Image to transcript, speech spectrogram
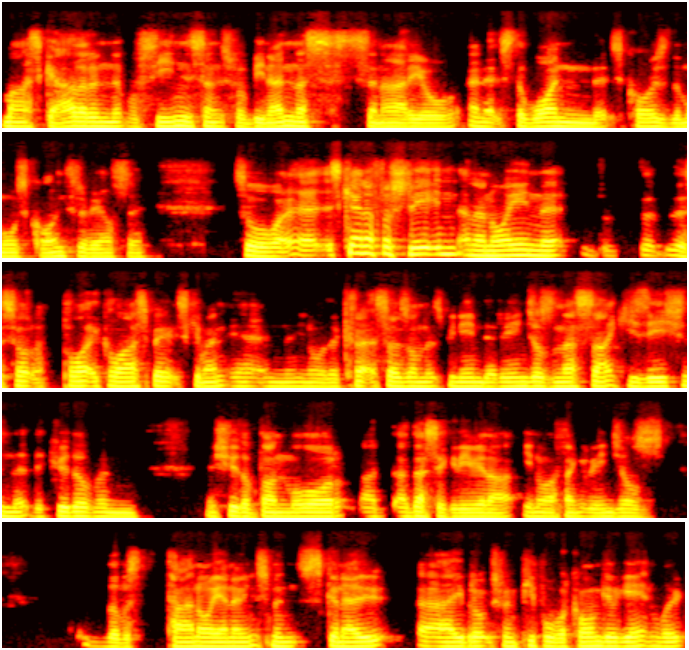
mass gathering that we've seen since we've been in this scenario, and it's the one that's caused the most controversy. So uh, it's kind of frustrating and annoying that the, the, the, sort of political aspects come into it, and you know the criticism that's been aimed at Rangers and this accusation that they could have and they should have done more. I, I disagree with that. You know, I think Rangers there was tannoy announcements going out at Ibrox when people were congregating. Look,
